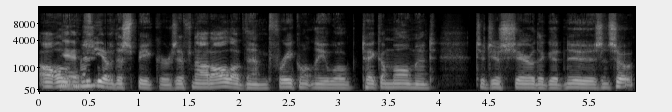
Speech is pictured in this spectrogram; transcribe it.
all yes. many of the speakers, if not all of them, frequently will take a moment to just share the good news. And so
